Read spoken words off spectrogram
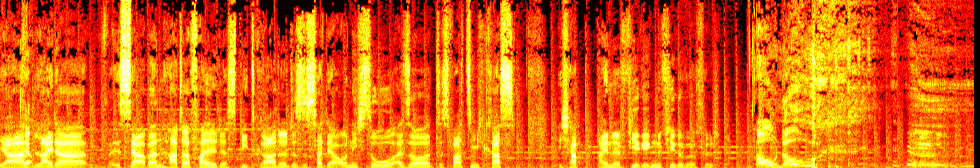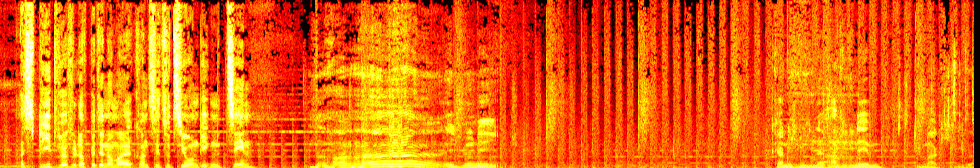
Ja, Ja. leider ist ja aber ein harter Fall, der Speed gerade. Das ist halt ja auch nicht so, also das war ziemlich krass. Ich habe eine 4 gegen eine 4 gewürfelt. Oh no! Speed, würfel doch bitte nochmal Konstitution gegen eine 10. Ich will nicht. Kann ich nicht eine 8 nehmen? Die mag ich lieber.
